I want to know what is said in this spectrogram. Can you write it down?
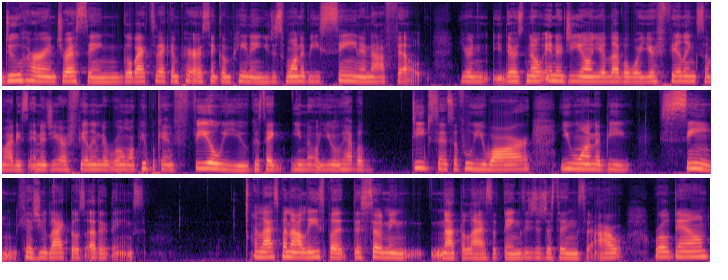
do her in dressing. Go back to that comparison competing. You just want to be seen and not felt. You're, there's no energy on your level where you're feeling somebody's energy or feeling the room or people can feel you because they, you know, you have a deep sense of who you are. You want to be seen because you lack those other things. And last but not least, but this certainly not the last of things. These are just things that I wrote down,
